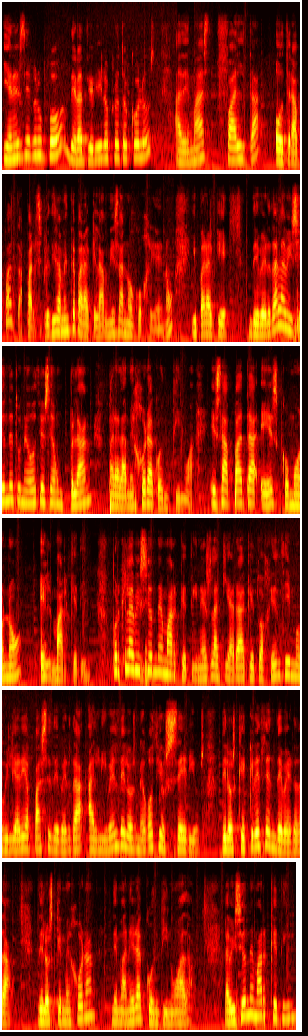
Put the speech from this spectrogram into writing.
Y en ese grupo de la teoría y los protocolos, además falta otra pata, precisamente para que la mesa no coge, ¿no? Y para que de verdad la visión de tu negocio sea un plan para la mejora continua. Esa pata es, como no, el marketing. Porque la visión de marketing es la que hará que tu agencia inmobiliaria pase de verdad al nivel de los negocios serios, de los que crecen de verdad, de los que mejoran de manera continuada. La visión de marketing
